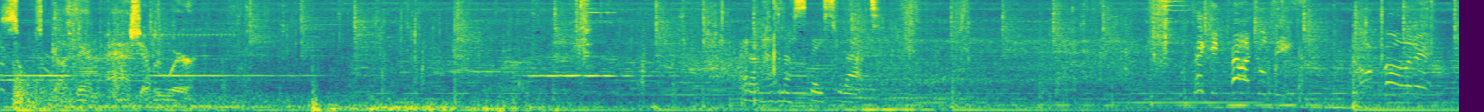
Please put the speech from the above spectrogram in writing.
So much goddamn ash everywhere. I don't have enough space for that. Taking casualties! I'll call it in.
